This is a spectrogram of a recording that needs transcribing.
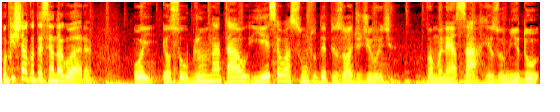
O que está acontecendo agora? Oi, eu sou o Bruno Natal e esse é o assunto do episódio de hoje. Vamos nessa, resumido.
